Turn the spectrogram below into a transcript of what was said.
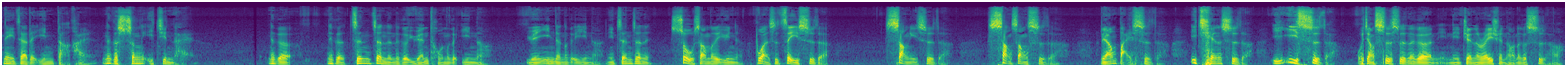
内在的音打开，那个声一进来，那个那个真正的那个源头那个音啊，原因的那个音啊，你真正的受伤那个音呢，不管是这一世的、上一世的、上上世的、两百世的、一千世的、一亿世的，我讲世是那个你你 generation 啊那个世啊。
